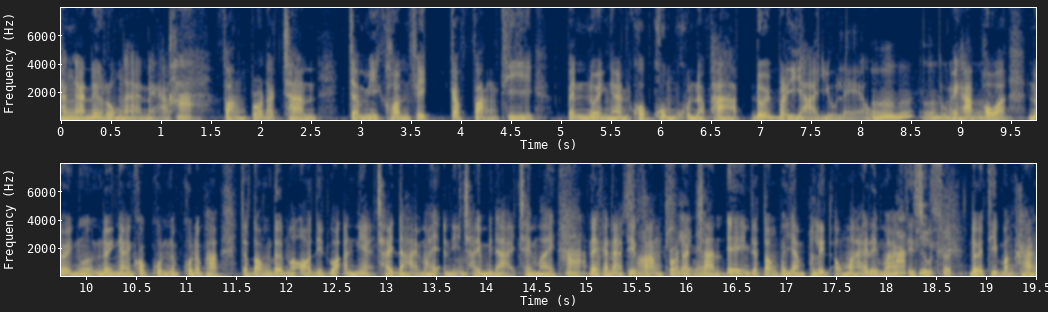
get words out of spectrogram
ทั้งงานในโรงงานนะครับค่ะฝั่งโปรดักชันจะมีคอนฟ lict กับฝั่งที่ เป็นหน่วยงานควบคุมคุณภาพโดยปริยายอยู่แล้วถูกไหมครับเพราะว่าหน่วยงหน่วยงานควบคุมคุณภาพ จะต้องเดินมา audit ว่าอันเนี้ยใช้ได้ไหมอันนี้ใช้ไม่ได้ใช่ไหมค่ะในขณะที่ฝั่ง production มาตโปรรวจสอบอีกทีหนึ่งเองจะต้องพยายามผลิตออกมาให้ได้มากมากที่สุดที่สุด โดยที่บางครั้ง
